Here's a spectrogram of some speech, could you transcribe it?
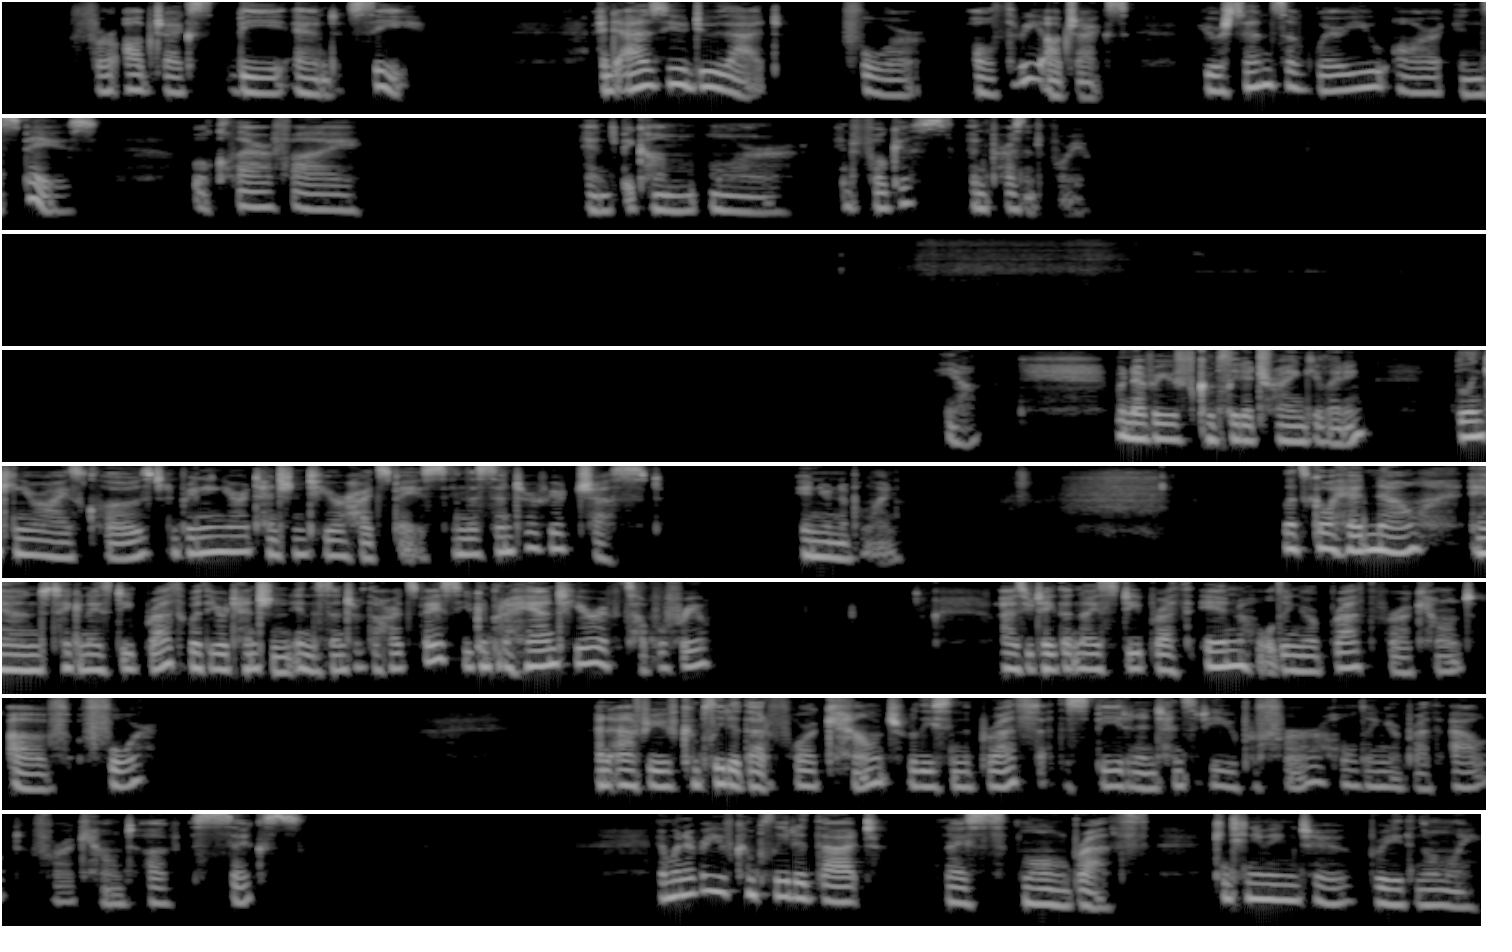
for objects B and C. And as you do that for all three objects, your sense of where you are in space will clarify and become more in focus and present for you. Yeah. Whenever you've completed triangulating, blinking your eyes closed and bringing your attention to your heart space in the center of your chest in your nipple line. Let's go ahead now and take a nice deep breath with your attention in the center of the heart space. You can put a hand here if it's helpful for you. As you take that nice deep breath in, holding your breath for a count of four. And after you've completed that four count, releasing the breath at the speed and intensity you prefer, holding your breath out for a count of six. And whenever you've completed that nice long breath, continuing to breathe normally.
